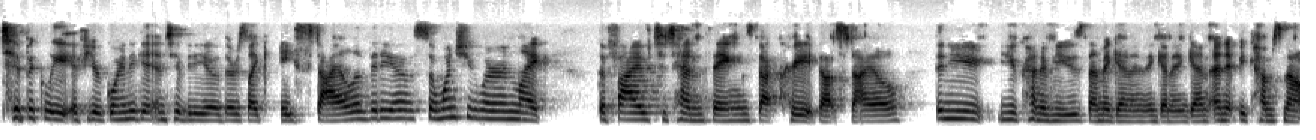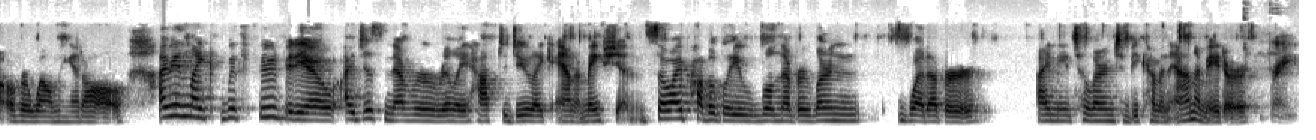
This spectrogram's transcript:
typically if you're going to get into video, there's like a style of video. So once you learn like the five to 10 things that create that style, then you you kind of use them again and again and again and it becomes not overwhelming at all i mean like with food video i just never really have to do like animation so i probably will never learn whatever I need to learn to become an animator. Right.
